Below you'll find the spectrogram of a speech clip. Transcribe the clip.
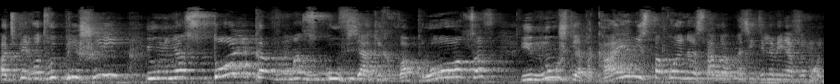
А теперь вот вы пришли, и у меня столько в мозгу всяких вопросов и нужд, я такая неспокойная стала относительно меня самой.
